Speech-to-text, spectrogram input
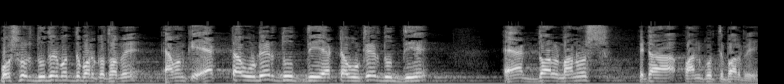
পশুর দুধের মধ্যে বরকত হবে, এমনকি একটা উডের দুধ দিয়ে, একটা উটের দুধ দিয়ে একদল মানুষ এটা পান করতে পারবে।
